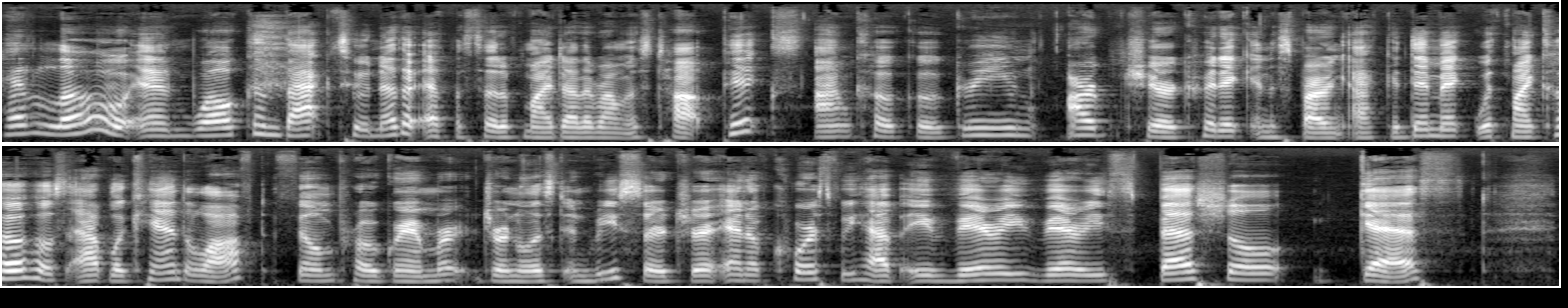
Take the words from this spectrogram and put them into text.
Hello, and welcome back to another episode of My Dialorama's Top Picks. I'm Coco Green, armchair critic and aspiring academic, with my co host Abla Candeloft, film programmer, journalist, and researcher. And of course, we have a very, very special guest.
